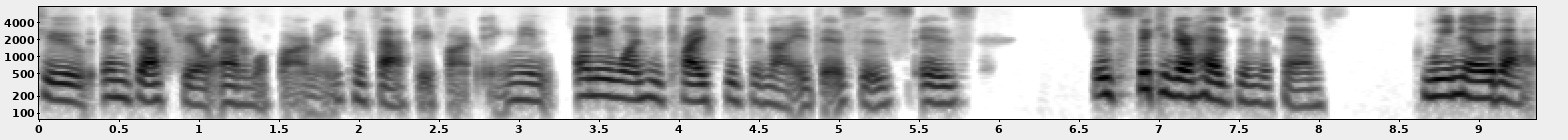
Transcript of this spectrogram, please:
to industrial animal farming, to factory farming. I mean, anyone who tries to deny this is is is sticking their heads in the sand. We know that.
